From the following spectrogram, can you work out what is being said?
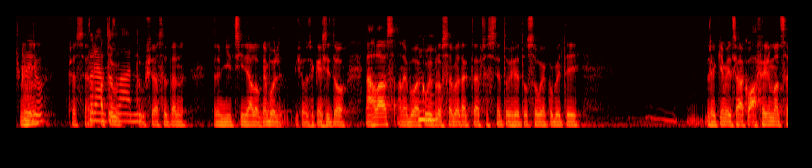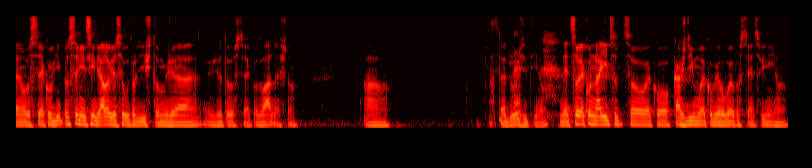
v klidu. Mm-hmm. Přesně. To no. dám, a to, to zvládnu. To už je asi ten, ten vnitřní dialog, nebo že řekneš si to nahlas, anebo jakoby mm-hmm. pro sebe, tak to je přesně to, že to jsou jakoby ty, řekněme třeba jako afirmace, nebo prostě, jako prostě vnitřní dialog, že se utvrdíš v tom, že, že to prostě jako zvládneš, no. A, a to je důležitý, no. Něco jako najít, co, co jako každému jako vyhovuje prostě něco jiného, no.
